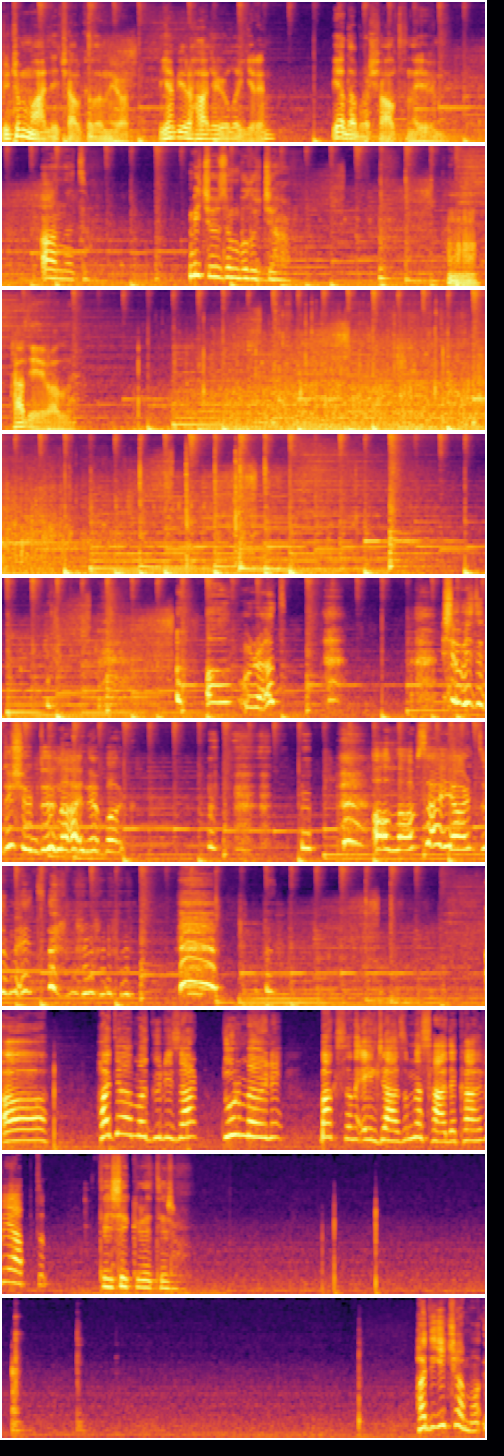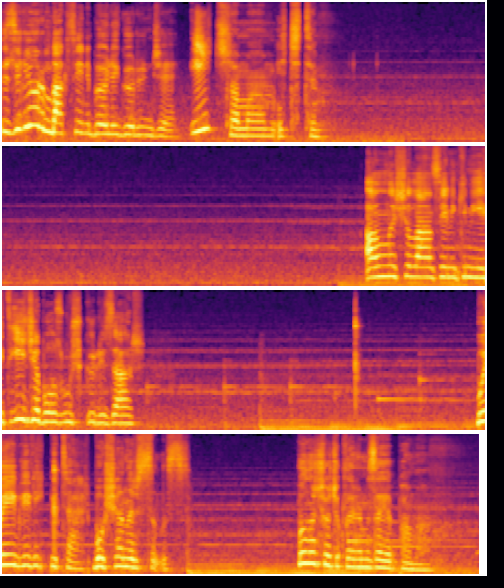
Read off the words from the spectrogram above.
Bütün mahalle çalkalanıyor. Ya bir hale yola girin ya da boşaltın evimi. Anladım. Bir çözüm bulacağım. Hı hı. Hadi eyvallah. Of Murat. Şu bizi düşürdüğün hale bak. Allah'ım sen yardım et. Aa, hadi ama Gülizar durma öyle. Bak sana el cazımla sade kahve yaptım. Teşekkür ederim. Hadi iç ama. Üzülüyorum bak seni böyle görünce. İç. Tamam içtim. Anlaşılan seninki niyeti iyice bozmuş Gülizar. Bu evlilik biter. Boşanırsınız. Bunu çocuklarımıza yapamam.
